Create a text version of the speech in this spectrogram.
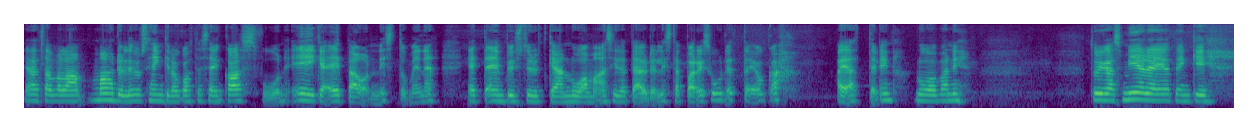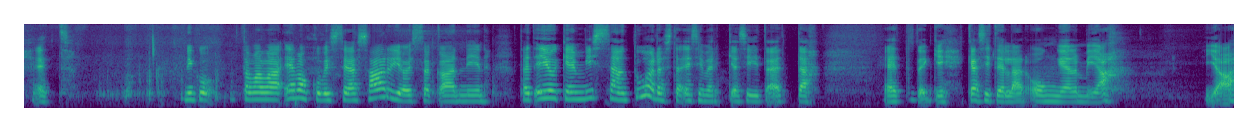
Ja tavallaan mahdollisuus henkilökohtaiseen kasvuun, eikä epäonnistuminen. Että en pystynytkään luomaan sitä täydellistä parisuhdetta, joka ajattelin luovani. Tuli myös mieleen jotenkin, että niin kuin tavallaan elokuvissa ja sarjoissakaan, niin, tai että ei oikein missään tuoda sitä esimerkkiä siitä, että, että jotenkin käsitellään ongelmia ja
